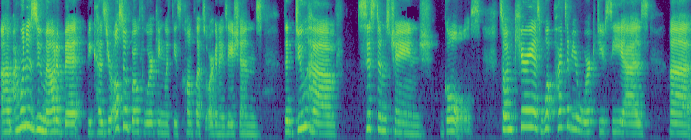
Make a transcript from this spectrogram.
Um, i want to zoom out a bit because you're also both working with these complex organizations that do have systems change goals. So i'm curious what parts of your work do you see as uh,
